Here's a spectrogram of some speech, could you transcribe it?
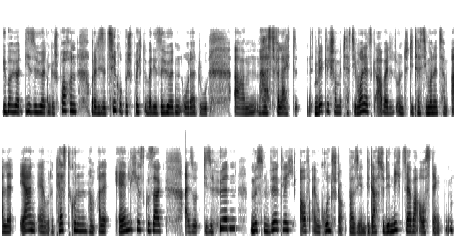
über diese Hürden gesprochen oder diese Zielgruppe spricht über diese Hürden oder du ähm, hast vielleicht wirklich schon mit Testimonials gearbeitet und die Testimonials haben alle äh, oder Testkunden haben alle Ähnliches gesagt. Also diese Hürden müssen wirklich auf einem Grundstock basieren. Die darfst du dir nicht selber ausdenken.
